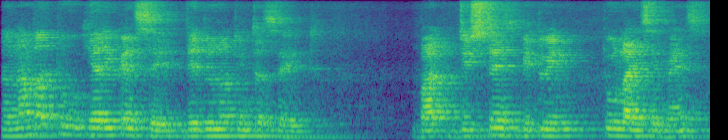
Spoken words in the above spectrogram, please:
Now number 2 here you can say they do not intersect but distance between two line segments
